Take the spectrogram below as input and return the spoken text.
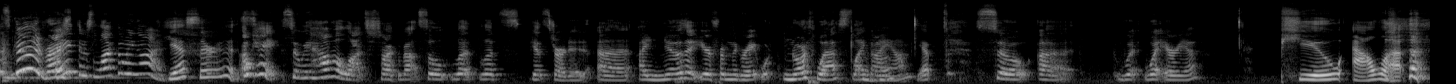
that's good, right? There's a lot going on. yes, there is. Okay, so we have a lot to talk about. So let, let's get started. Uh, I know that you're from the Great Northwest, like I am. Yep. So, uh, what, what area? Puyallup.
